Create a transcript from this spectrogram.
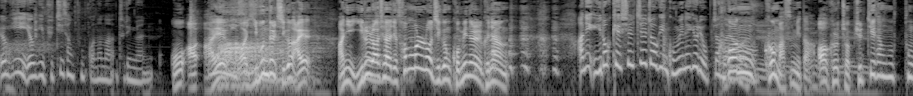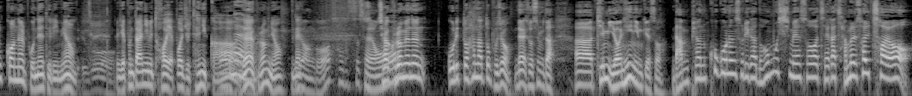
여기, 여기 뷰티 상품권 하나 드리면. 오, 아, 아예 와, 이분들 지금 아예 아니 일을 네. 하셔야지 선물로 지금 고민을 그냥 아니, 이렇게 실질적인 고민 해결이 없잖아요. 그건 그건 맞습니다. 어 그렇죠. 뷰티 상품권을 보내드리면 예쁜 따님이 더 예뻐질 테니까. 네. 네, 그럼요. 네. 필요한 거 사서 쓰세요. 자 그러면은 우리 또 하나 또 보죠. 네, 좋습니다. 아, 김연희님께서 남편 코 고는 소리가 너무 심해서 제가 잠을 설쳐요.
